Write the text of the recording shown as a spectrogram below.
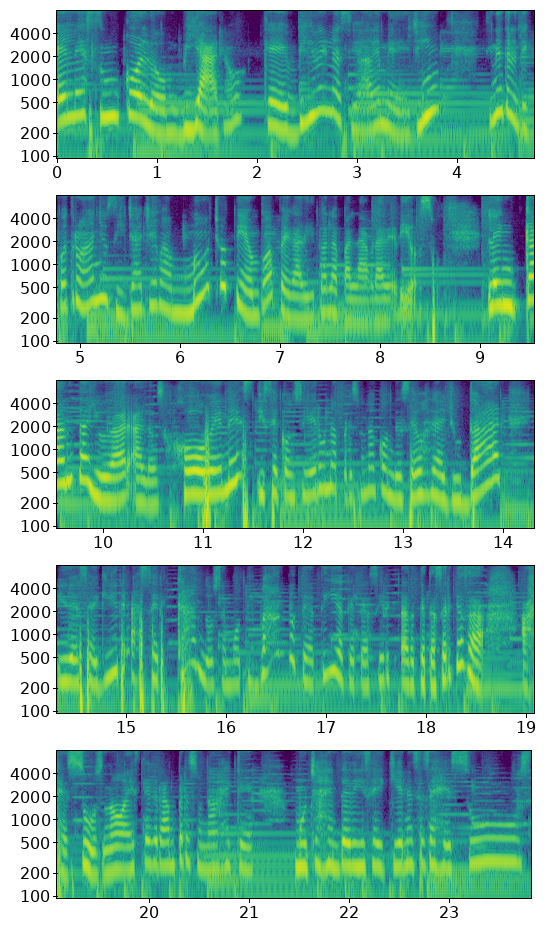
Él es un colombiano que vive en la ciudad de Medellín tiene 34 años y ya lleva mucho tiempo apegadito a la palabra de Dios. Le encanta ayudar a los jóvenes y se considera una persona con deseos de ayudar y de seguir acercándose, motivándote a ti a que te, acerques, que te acerques a, Jesús, ¿no? A este gran personaje que mucha gente dice, ¿y quién es ese Jesús?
